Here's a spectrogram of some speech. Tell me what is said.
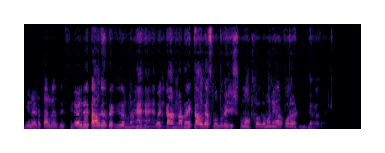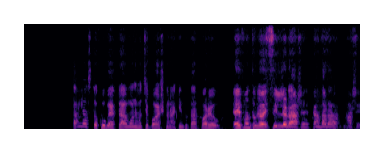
এই যে তাল গাছ দেখছেন না? তাল গাছ পর্যন্ত বেশি সমাপ্ত মানে আর পরে আর দেখা যায় তাল গাছ তো খুব একটা মনে হচ্ছে বয়স্ক না কিন্তু তারপরেও এই পর্যন্ত ওই চিল্লাটা আসে কাঁদাটা আসে?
